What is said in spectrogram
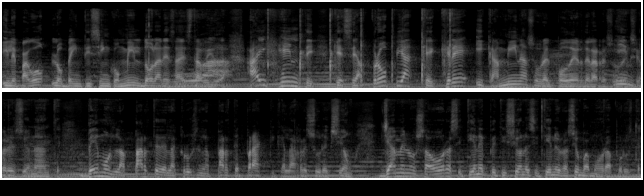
y le pagó los 25 mil dólares a esta vida. Hay gente que se apropia, que cree y camina sobre el poder de la resurrección. Impresionante. Vemos la parte de la cruz en la parte práctica, la resurrección. Llámenos ahora si tiene peticiones, si tiene oración, vamos a orar por usted.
